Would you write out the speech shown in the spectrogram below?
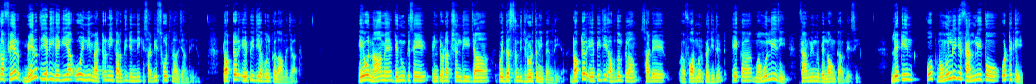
ਤਾਂ ਫਿਰ ਮਿਹਨਤ ਜਿਹੜੀ ਹੈਗੀ ਆ, ਉਹ ਇੰਨੀ ਮੈਟਰ ਨਹੀਂ ਕਰਦੀ ਜਿੰਨੀ ਕਿ ਸਾਡੀ ਸੋਚ ਨਾਲ ਜਾਂਦੀ ਹੈ। ਡਾਕਟਰ ਏਪੀਜੇ ਅਬੁਲ ਕਲਾਮ ਆਜ਼ਾਦ ਇਹ ਉਹ ਨਾਮ ਹੈ ਜਿਹਨੂੰ ਕਿਸੇ ਇੰਟਰੋਡਕਸ਼ਨ ਦੀ ਜਾਂ ਕੋਈ ਦੱਸਣ ਦੀ ਜ਼ਰੂਰਤ ਨਹੀਂ ਪੈਂਦੀ ਹੈ। ਡਾਕਟਰ ਏਪੀਜੇ ਅਬਦੁਲ ਕਲਾਮ, ਸਾਡੇ ਫਾਰਮਰ ਪ੍ਰੈਜ਼ੀਡੈਂਟ ਇੱਕ ਮਾਮੂਲੀ ਜੀ ਫੈਮਿਲੀ ਨੂੰ ਬਿਲੋਂਗ ਕਰਦੇ ਸੀ। ਲੇਕਿਨ ਉਹ ਮਾਮੂਲੀ ਜੀ ਫੈਮਿਲੀ ਤੋਂ ਉੱਠ ਕੇ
